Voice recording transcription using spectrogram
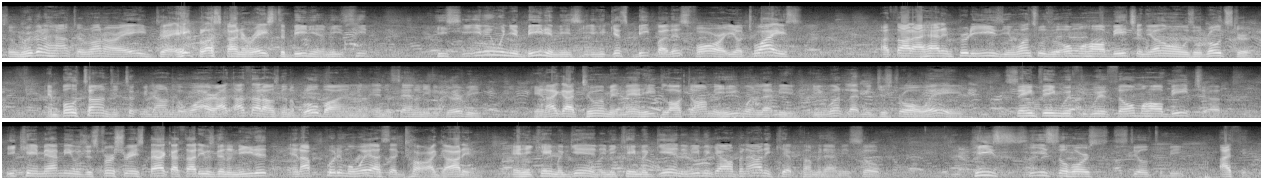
So we're gonna have to run our A to A plus kind of race to beat him. He's he, he's even when you beat him, he's, he gets beat by this far. You know, twice I thought I had him pretty easy. And once was with Omaha Beach, and the other one was with Roadster. And both times he took me down to the wire. I, I thought I was gonna blow by him in, in the Santa Anita Derby, and I got to him, and man, he locked on me. He wouldn't let me. He wouldn't let me just draw away. Same thing with with Omaha Beach. Uh, he came at me. It was his first race back. I thought he was going to need it, and I put him away. I said, "Oh, I got him." And he came again, and he came again, and even galloping out, he kept coming at me. So he's he's the horse still to beat, I think.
